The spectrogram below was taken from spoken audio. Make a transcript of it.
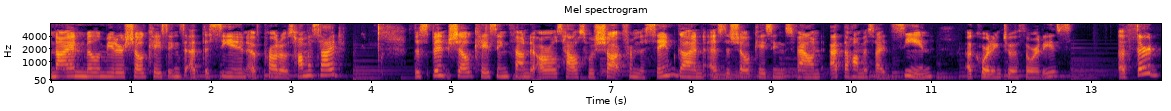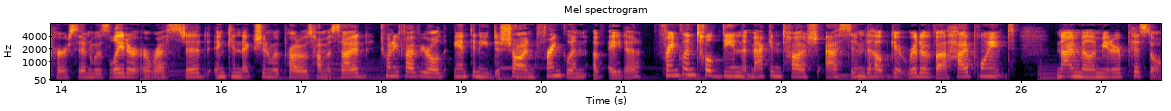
9mm shell casings at the scene of Prado's homicide. The spent shell casing found at Arles' house was shot from the same gun as the shell casings found at the homicide scene, according to authorities. A third person was later arrested in connection with Prado's homicide, 25 year old Anthony Deshawn Franklin of Ada. Franklin told Dean that McIntosh asked him to help get rid of a Hi-Point 9mm pistol.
